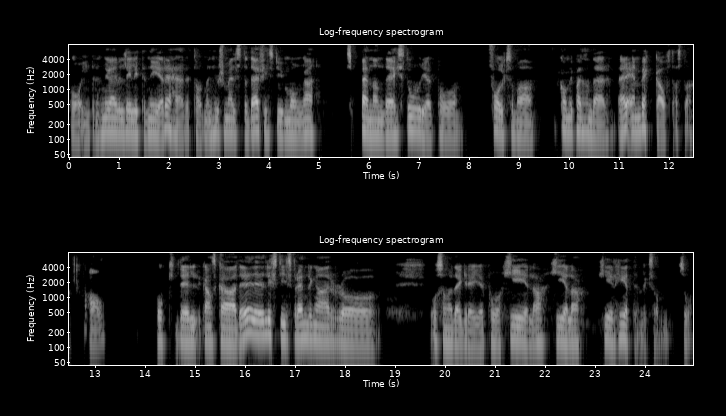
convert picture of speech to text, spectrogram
på internet. Nu är väl det lite nere här ett tag men hur som helst, och där finns det ju många spännande historier på folk som har kommit på en sån där, är det en vecka oftast va? Ja. och det är ganska, det är livsstilsförändringar och, och sådana där grejer på hela, hela helheten liksom. Så.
